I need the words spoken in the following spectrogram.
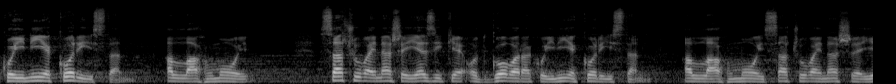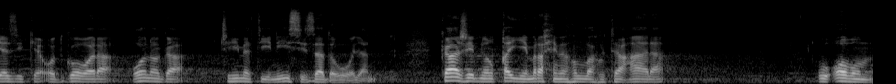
koji nije koristan. Allahu moj, sačuvaj naše jezike od govora koji nije koristan. Allahu moj, sačuvaj naše jezike od govora onoga čime ti nisi zadovoljan. Kaže Ibnul Qayyim, rahimahullahu ta'ala, u ovom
